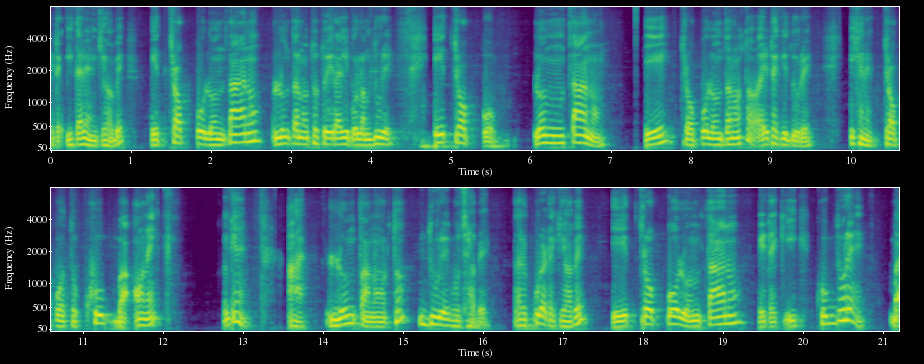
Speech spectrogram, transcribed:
এটা ইতালিয়ান কি হবে? এ ত্রপ্পো লন্তানো লোন্তানো তো এর আগে বললাম, দূরে। এ ত্রপ্পো লন্তানো এ ত্রপ্পো লোন্তানো তো এটা কি দূরে? এখানে ত্রপ্প তো খুব বা অনেক ওকে আর লোন্তানো অর্থ দূরে বোঝাবে। তাহলে পুরাটা কি হবে? এ ত্রপ্পো লোন্তানো এটা কি খুব দূরে বা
